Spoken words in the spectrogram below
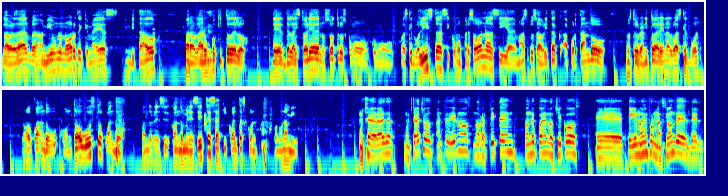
La verdad, a mí un honor de que me hayas invitado para hablar un poquito de lo de, la historia de nosotros como, como basquetbolistas y como personas y además pues ahorita aportando nuestro granito de arena al básquetbol. ¿no? Cuando, con todo gusto, cuando, cuando, cuando me necesites, aquí cuentas con, un amigo. Muchas gracias. Muchachos, antes de irnos, nos repiten dónde pueden los chicos eh, pedir más información del,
